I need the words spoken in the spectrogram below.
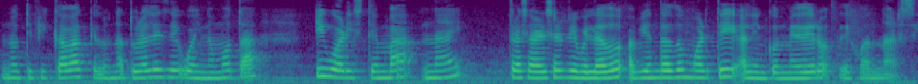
notificaba que los naturales de Guaynamota y Guaristemba Nay, tras haberse revelado, habían dado muerte al encomendero de Juan Narce.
